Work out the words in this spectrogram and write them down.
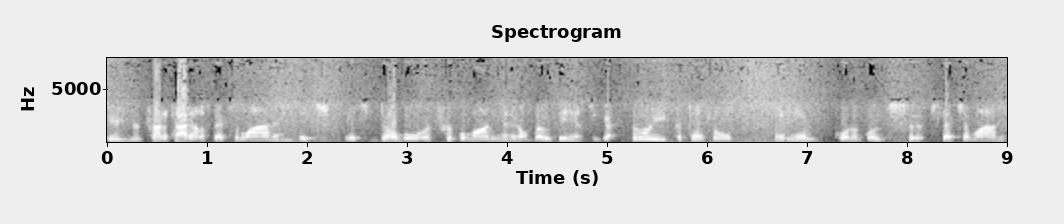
you're, you're trying to tie down a section line, and it's it's double or triple monumented on both ends. You've got three potential, uh, you know, quote unquote section lines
